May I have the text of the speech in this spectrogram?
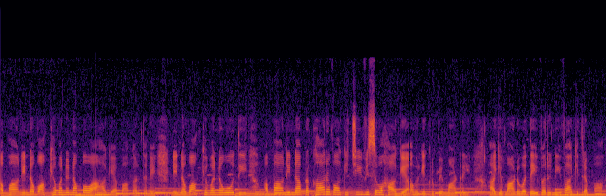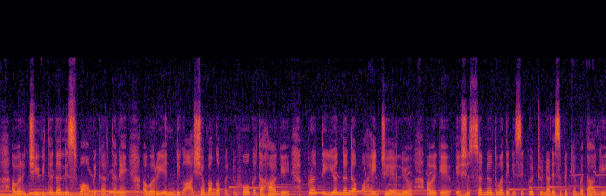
ಅಪ್ಪ, ನಿನ್ನ ವಾಕ್ಯವನ್ನು ನಂಬುವ ಹಾಗೆ ಅಪ್ಪ ಕರ್ತನೆ. ನಿನ್ನ ವಾಕ್ಯವನ್ನು ಓದಿ ಅಪ್ಪ, ನಿನ್ನ ಪ್ರಕಾರವಾಗಿ ಜೀವಿಸುವ ಹಾಗೆ ಅವರಿಗೆ ಕೃಪೆ ಮಾಡಿರಿ. ಹಾಗೆ ಮಾಡುವ ದೇವರು ನೀವಾಗಿದ್ರಪ್ಪ. ಅವರ ಜೀವಿತದಲ್ಲಿ ಸ್ವಾಮಿ ಕರ್ತನೆ. ಅವರು ಎಂದಿಗೂ ಆಶಾಭಂಗಪಟ್ಟು ಹೋಗದ ಹಾಗೆ ಪ್ರತಿಯೊಂದೊಂದು ಅಪ್ಪ ಹೆಜ್ಜೆಯಲ್ಲಿಯೂ ಅವರಿಗೆ ಯಶಸ್ಸನ್ನು ಒದಗಿಸಿಕೊಟ್ಟು ನಡೆಸಬೇಕೆಂಬುದಾಗಿ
